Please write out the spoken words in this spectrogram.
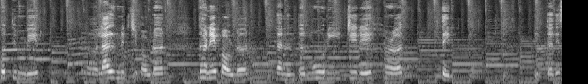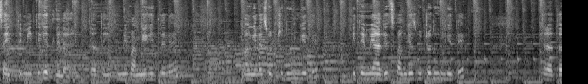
कोथिंबीर लाल मिरची पावडर धने पावडर त्यानंतर मोहरी जिरे हळद तेल इत्यादी साहित्य मी इथे घेतलेलं आहे. तर आता इथे मी वांगे घेतलेले आहे वांग्याला स्वच्छ धुवून घेते. इथे मी आधीच वांगे स्वच्छ धुवून घेते. तर आता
